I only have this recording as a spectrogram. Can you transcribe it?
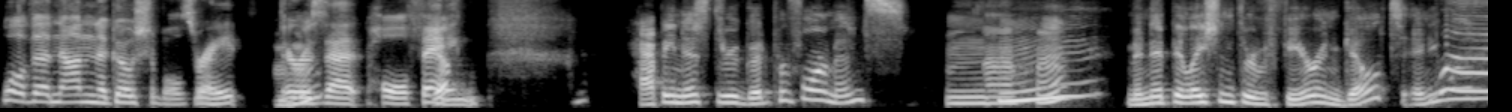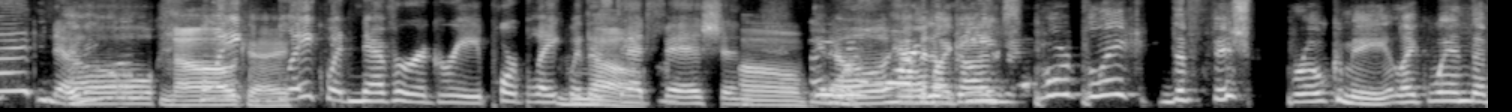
Well, the non negotiables, right? Mm-hmm. There was that whole thing. Yep. Happiness through good performance. Mm-hmm. Uh-huh. Manipulation through fear and guilt? Anyone? What? No. Anyone? No. Blake, okay. Blake would never agree. Poor Blake with no. his dead fish and oh, you know, having oh my god, poor Blake. The fish broke me. Like when the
